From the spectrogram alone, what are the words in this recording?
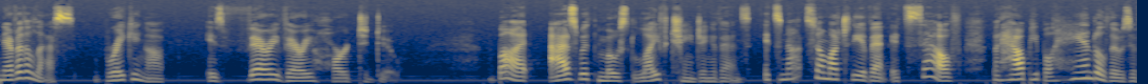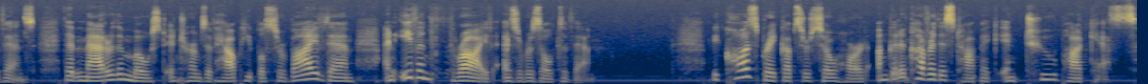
Nevertheless, breaking up is very, very hard to do. But as with most life changing events, it's not so much the event itself, but how people handle those events that matter the most in terms of how people survive them and even thrive as a result of them. Because breakups are so hard, I'm going to cover this topic in two podcasts.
